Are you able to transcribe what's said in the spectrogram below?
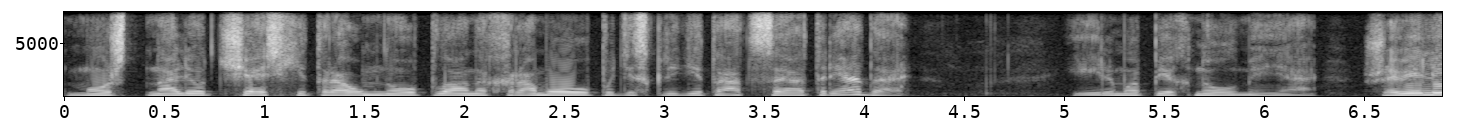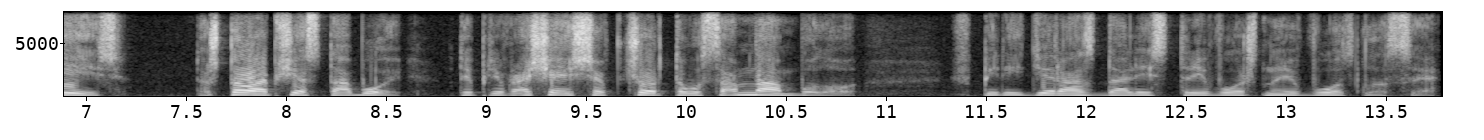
Может, налет часть хитроумного плана Хромова по дискредитации отряда? Ильма пихнул меня. «Шевелись! Да что вообще с тобой? Ты превращаешься в чертову сомнамбулу!» Впереди раздались тревожные возгласы.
